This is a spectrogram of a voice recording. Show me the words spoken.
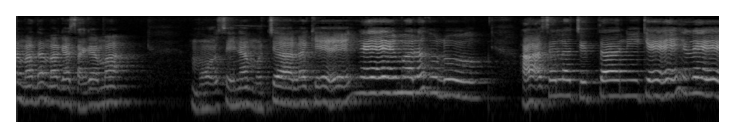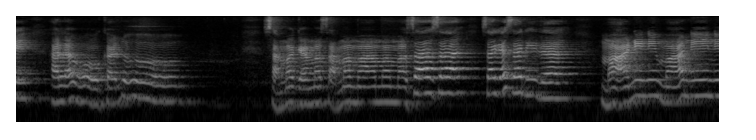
మద మగ సగమ. మోసిన ముత్యాలకే లే మరగులు ఆశల చిత్తానికేలే అలవోకలు. సమగమ సమమామ సస సగసనిద మానిని మానిని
